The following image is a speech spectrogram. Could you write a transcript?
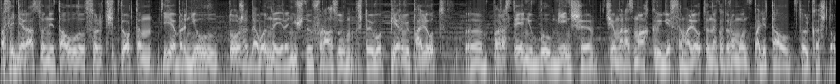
Последний раз он летал в 44-м и обронил тоже довольно ироничную фразу, что его первый полет э, по расстоянию был меньше, чем размах крыльев самолета, на котором он полетал только что.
